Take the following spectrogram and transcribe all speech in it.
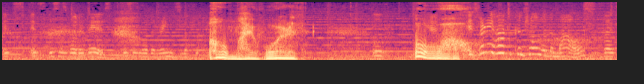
it's it's this is what it is. This is what the rings look like. Oh my word. Ooh. Oh wow! It's very hard to control with the mouse, but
